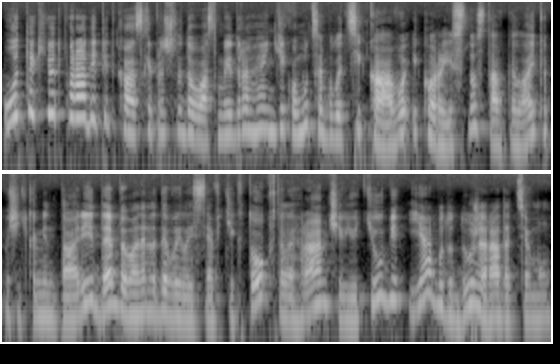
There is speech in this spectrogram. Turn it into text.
От такі от поради і підказки прийшли до вас, мої дорогенькі. Кому це було цікаво і корисно, ставте лайки, пишіть коментарі, де би мене не дивилися в TikTok, в Telegram чи в YouTube. Я буду дуже рада цьому.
